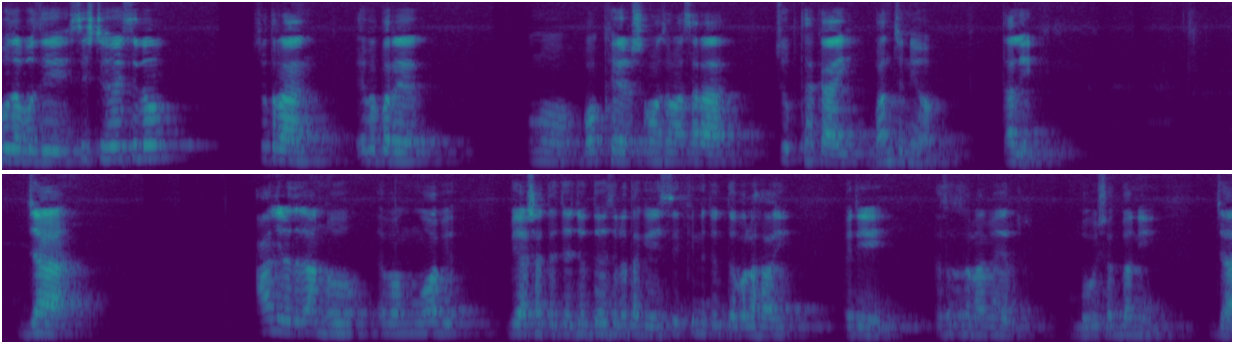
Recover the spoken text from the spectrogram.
বোঝাবুঝি সৃষ্টি হয়েছিল। সুতরাং এ ব্যাপারে কোনো পক্ষের সমালোচনা ছাড়া চুপ থাকাই বাঞ্ছনীয়। তালিক যা আলী রাজু এবং বিয়ার সাথে যে যুদ্ধ হয়েছিল তাকে সিফিনে যুদ্ধ বলা হয়, এটি রসুলামের ভবিষ্যৎবাণী যা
